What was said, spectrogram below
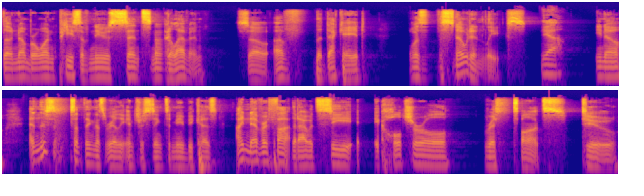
the number one piece of news since 9 11, so of the decade, was the Snowden leaks. yeah, You know, and this is something that's really interesting to me because I never thought that I would see a cultural response to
